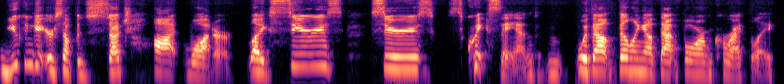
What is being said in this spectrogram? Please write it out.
you can get yourself in such hot water, like serious, serious quicksand without filling out that form correctly.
